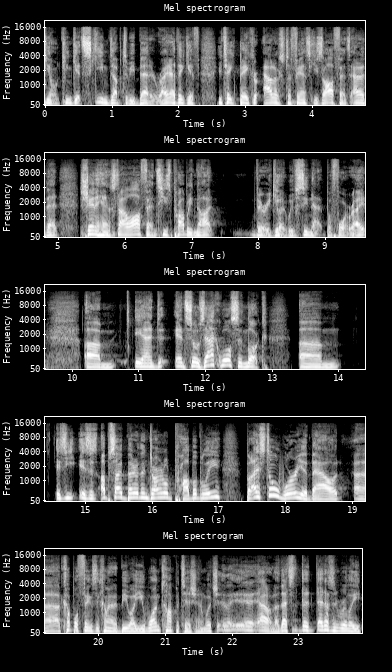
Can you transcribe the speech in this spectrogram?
you know, can get schemed up to be better, right? I think if you take Baker out of Stefanski's offense, out of that Shanahan style offense, he's probably not very good. We've seen that before, right? Um and and so Zach Wilson, look, um is he is his upside better than Darnold? Probably, but I still worry about uh, a couple things that come out of BYU. One competition, which uh, I don't know. That's that, that doesn't really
